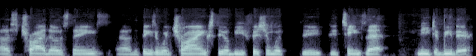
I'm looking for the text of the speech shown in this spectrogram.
us try those things, uh, the things that we're trying, still be efficient with the the teams that need to be there.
